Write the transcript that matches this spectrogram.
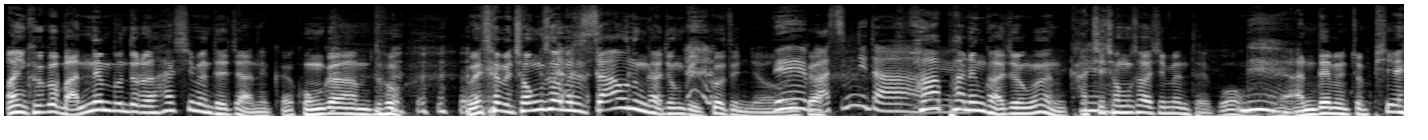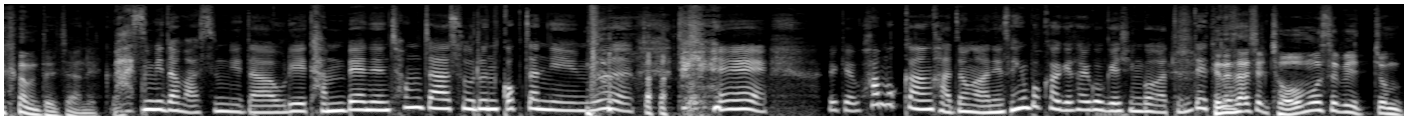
아니 그거 맞는 분들은 하시면 되지 않을까요? 공감도 왜냐하면 청소하면서 싸우는 가정도 있거든요. 네, 그러니까 맞습니다. 화합하는 과정은 같이 네. 청소하시면 되고 네. 네, 안 되면 좀 피해가면 되지 않을까. 맞습니다, 맞습니다. 우리 담배는 청자, 술은 꺽자님은 되게 이렇게 화목한 가정 안에서 행복하게 살고 계신 것 같은데. 근데 또 사실 저 모습이 좀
